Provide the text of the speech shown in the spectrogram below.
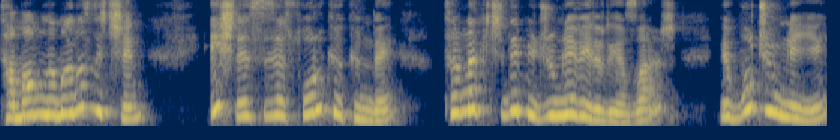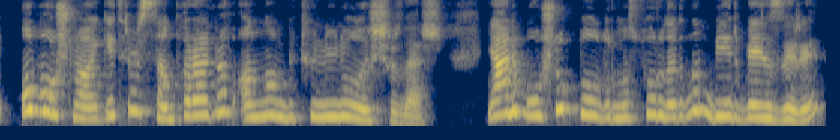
tamamlamanız için işte size soru kökünde tırnak içinde bir cümle verir yazar ve bu cümleyi o boşluğa getirirsen paragraf anlam bütünlüğüne ulaşır der. Yani boşluk doldurma sorularının bir benzeri.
